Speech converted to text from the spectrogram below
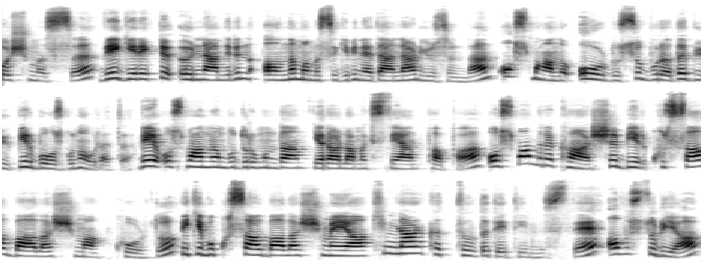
koşması ve gerekli önlemlerin alınamaması gibi nedenler yüzünden Osmanlı ordusu burada büyük bir bozguna uğradı. Ve Osmanlı'nın bu durumundan yararlanmak isteyen Papa Osmanlı'ya karşı bir kutsal bağlaşma kurdu. Peki bu kutsal bağlaşmaya kimler katıldı dediğimizde Avusturya,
